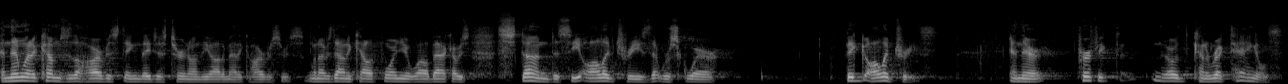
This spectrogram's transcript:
And then when it comes to the harvesting, they just turn on the automatic harvesters. When I was down in California a while back, I was stunned to see olive trees that were square. Big olive trees. And they're perfect, they're kind of rectangles.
